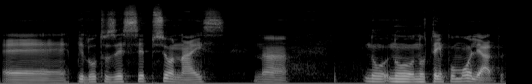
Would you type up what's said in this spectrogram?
é, pilotos excepcionais na, no, no, no, tempo molhado.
